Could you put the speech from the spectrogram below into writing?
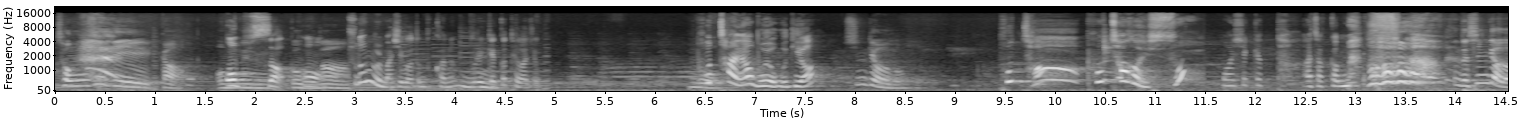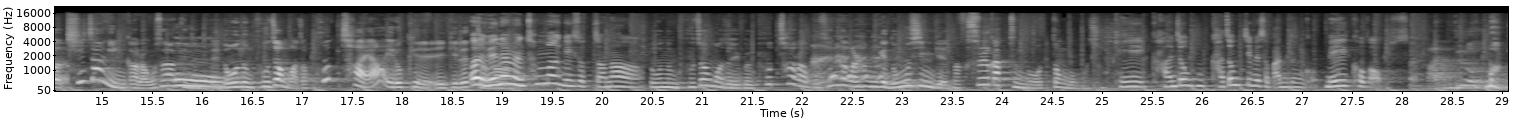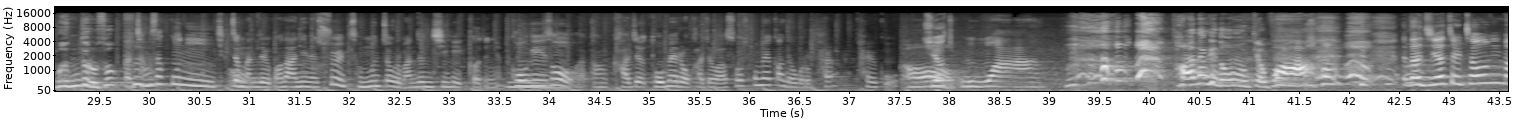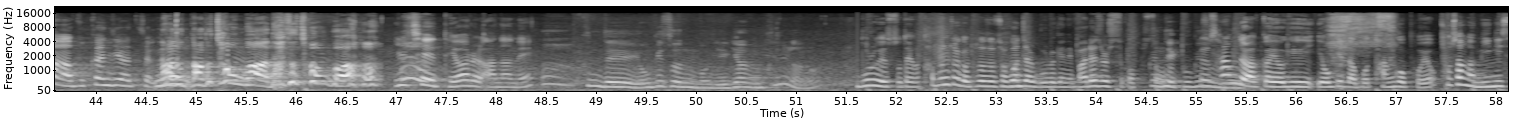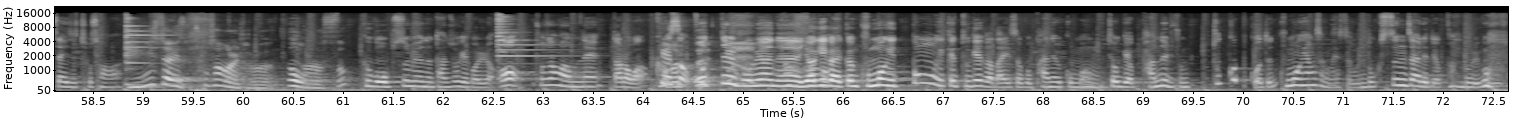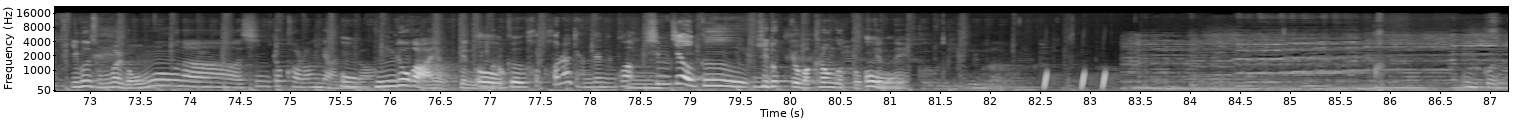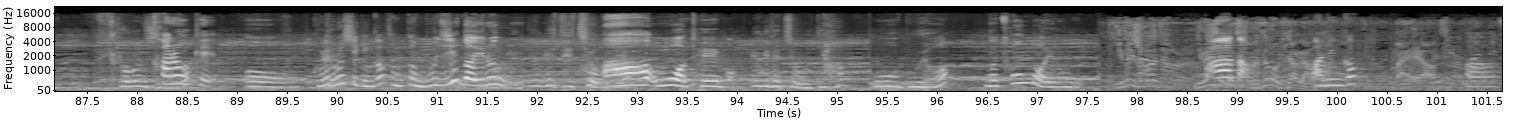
정수기가 없어. 어. 수돗물 마시거든 북한은 물이 음. 깨끗해가지고. 뭐, 포차야? 뭐야 어디야? 신기하다. 포차? 포차가 있어? 맛있겠다. 아 잠깐만. 근데 신기하다. 시장인가라고 생각했는데 오. 너는 보자마자 포차야? 이렇게 얘기를 했잖아. 아니 왜냐면 천막이 있었잖아. 너는 보자마자 이걸 포차라고 생각을 한 게 너무 신기해. 막 술 같은 거 어떤 거 마셔? 개인 가정 가정집에서 만든 거 메이커가 없어요. 막 만들어서? 약간 장사꾼이 직접 어. 만들거나 아니면 술 전문적으로 만드는 집이 있거든요. 거기서 약간 가져 도매로 가져와서 소매 가격으로 팔, 팔고 어. 쥐어 우와 반응이 너무 웃겨. 와. 나 지하철 처음 봐 북한 지하철. 나도 나도 처음 봐. 나도 처음 봐. 일체 대화를 안 하네. 근데 여기서는 막 얘기하면 큰일 나나? 모르겠어. 내가 타본 적이 없어서 저건 잘 모르겠네. 말해줄 수가 없어. 근데 거기서 그리고 사람들 아까 여기 여기다 뭐 단 거 보여? 초상화 미니 사이즈 초상화. 미니 사이즈 초상화를 달아, 어. 달았어? 그거 없으면은 단속에 걸려. 어 초상화 없네. 따라와. 그래서 옷들 보면은 여기가 약간 구멍이 똥 이렇게 두 개가 나 있어. 그 바늘 구멍. 음. 저기 바늘이 좀 두껍거든. 구멍이 항상 나 있어. 녹슨 자리도 약간 보이고. 이건 정말 너무나 신격화를 한게 아닌가. 어. 종교가 아예 없겠네. 어 그럼? 그 허락이 안 되는 거야. 음. 심지어 그 기독교 막 그런 것도 없겠네. 음. 그 이거야. 결혼식. 카라오케. 어. 그래? 결혼식인가? 잠깐 뭐지? 나 이런. 여기 대체 어디야? 아 우와 대박. 여기 대체 어디야? 우와 뭐야? 나 처음 봐 이런 거. 아 나. 아닌가? 아.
